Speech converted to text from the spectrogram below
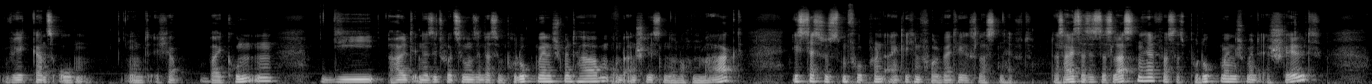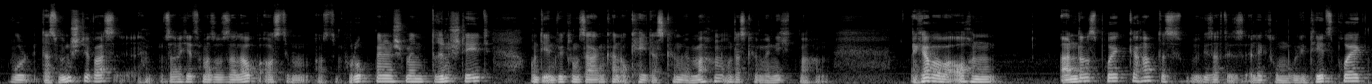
wirkt ganz oben. Und ich habe bei Kunden, die halt in der Situation sind, dass sie ein Produktmanagement haben und anschließend nur noch einen Markt, ist der System Footprint eigentlich ein vollwertiges Lastenheft. Das heißt, das ist das Lastenheft, was das Produktmanagement erstellt, wo das wünscht dir was, sage ich jetzt mal so salopp, aus dem, aus dem Produktmanagement drinsteht und die Entwicklung sagen kann, okay, das können wir machen und das können wir nicht machen. Ich habe aber auch ein anderes Projekt gehabt, das wie gesagt das Elektromobilitätsprojekt.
